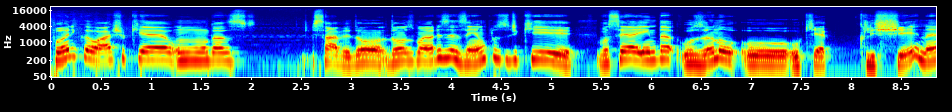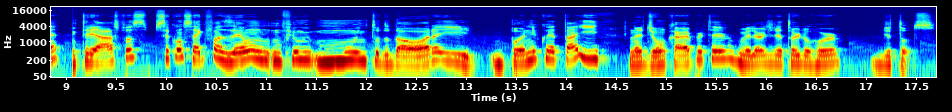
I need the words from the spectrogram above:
Pânico eu acho que é um das sabe, do- dos maiores exemplos de que você ainda usando o, o que é clichê, né? Entre aspas, você consegue fazer um, um filme muito do da hora e o Pânico é tá aí, né? John Carpenter, melhor diretor do horror de todos.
